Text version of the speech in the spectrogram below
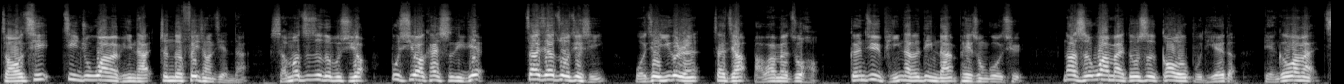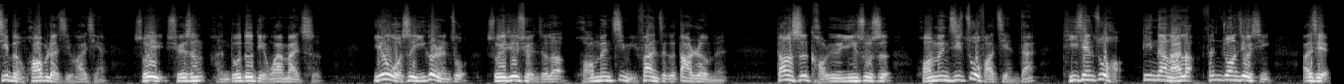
早期进驻外卖平台真的非常简单，什么资质都不需要，不需要开实体店，在家做就行。我就一个人在家把外卖做好，根据平台的订单配送过去。那时外卖都是高额补贴的，点个外卖基本花不了几块钱，所以学生很多都点外卖吃。因为我是一个人做，所以就选择了黄焖鸡米饭这个大热门。当时考虑的因素是黄焖鸡做法简单。提前做好，订单来了分装就行。而且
